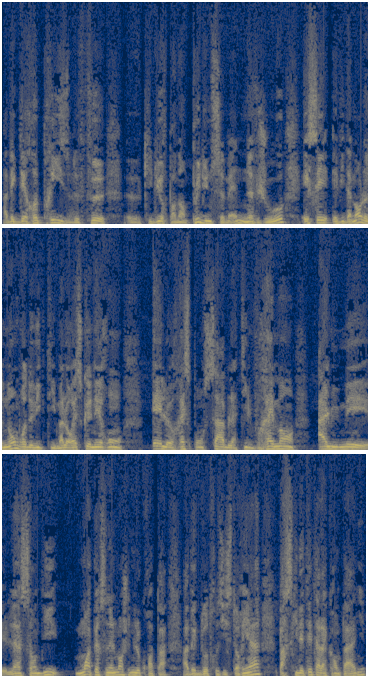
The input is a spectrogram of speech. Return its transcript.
avec des reprises de feu euh, qui durent pendant plus d'une semaine, neuf jours, et c'est évidemment le nombre de victimes. Alors est-ce que Néron est le responsable? A-t-il vraiment allumé l'incendie? Moi, personnellement, je ne le crois pas. Avec d'autres historiens, parce qu'il était à la campagne,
